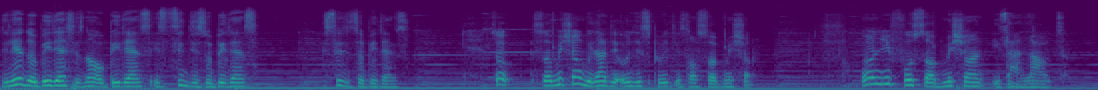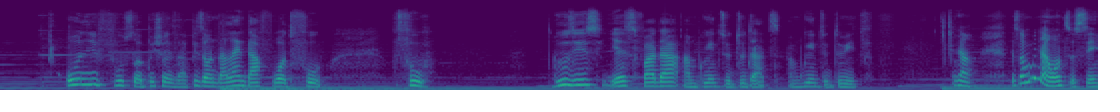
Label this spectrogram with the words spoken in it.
Delayed obedience is not obedience. It's still disobedience. It's still disobedience. So submission without the Holy Spirit is not submission. Only full submission is allowed. Only full submission is allowed. Please underline that word full. Full this yes father i'm going to do that i'm going to do it now there's something i want to say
